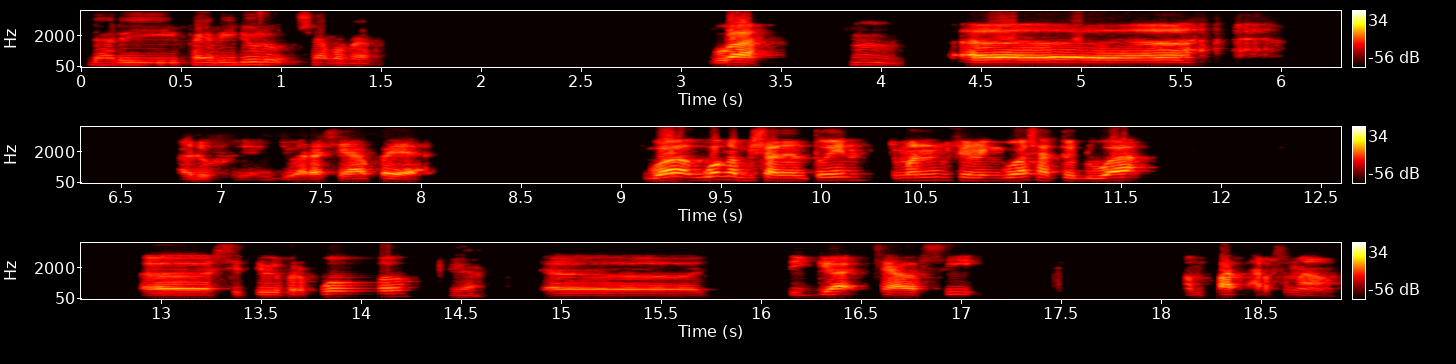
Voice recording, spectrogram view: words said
Dari Ferry dulu siapa Fer? Gua. Hmm. eh aduh, yang juara siapa ya? Gua gua nggak bisa nentuin, cuman feeling gua satu dua eh City Liverpool, Ya. eh tiga Chelsea, empat Arsenal.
